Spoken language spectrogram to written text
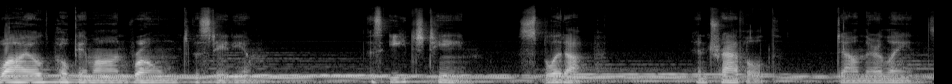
Wild Pokemon roamed the stadium as each team split up and traveled down their lanes.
